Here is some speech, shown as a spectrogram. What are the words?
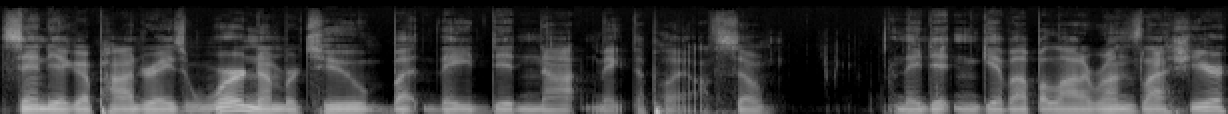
San Diego Padres were number two, but they did not make the playoffs. So, they didn't give up a lot of runs last year,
